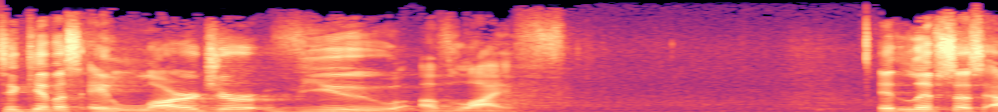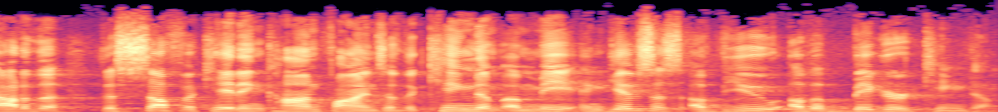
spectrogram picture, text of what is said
to give us a larger view of life. It lifts us out of the, the suffocating confines of the kingdom of me and gives us a view of a bigger kingdom,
